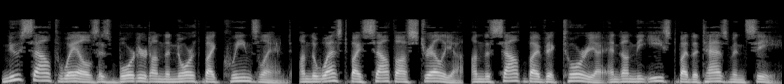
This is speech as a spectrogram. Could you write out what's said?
New South Wales is bordered on the north by Queensland, on the west by South Australia, on the south by Victoria and on the east by the Tasman Sea.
